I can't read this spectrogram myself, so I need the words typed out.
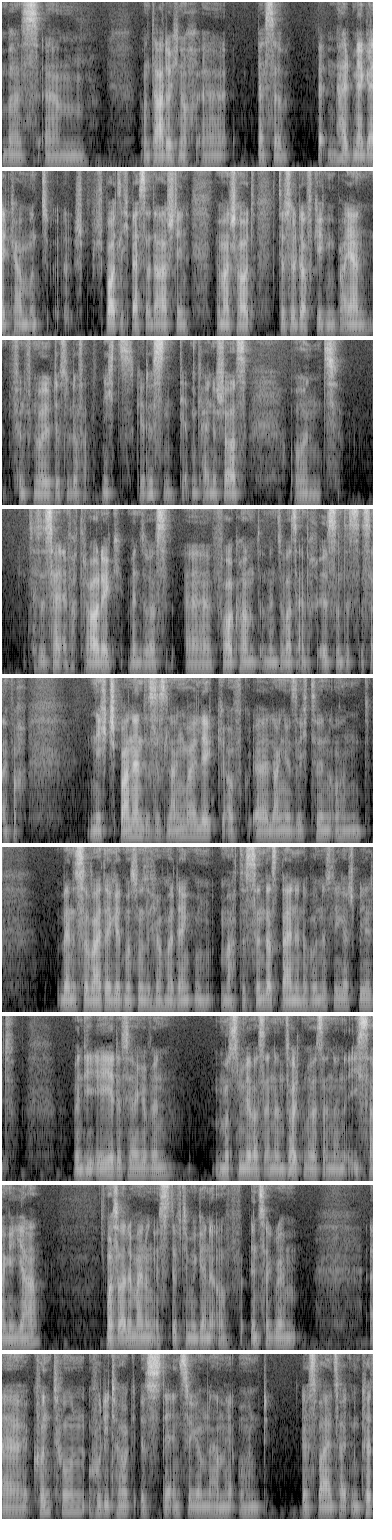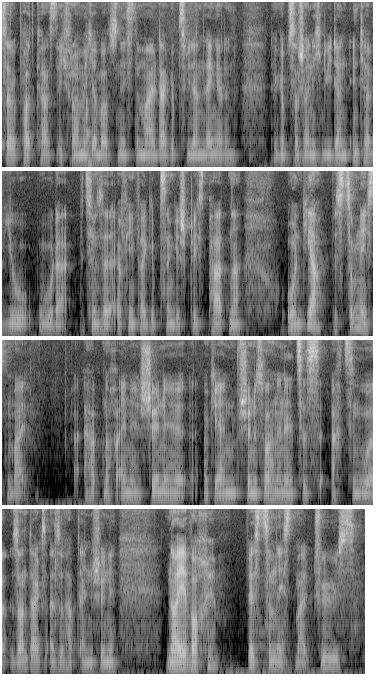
was ähm, und dadurch noch äh, besser halt mehr Geld haben und äh, sportlich besser dastehen. Wenn man schaut, Düsseldorf gegen Bayern 5-0, Düsseldorf hat nichts gerissen, die hatten keine Chance und das ist halt einfach traurig, wenn sowas äh, vorkommt und wenn sowas einfach ist und das ist einfach nicht spannend, es ist langweilig auf äh, lange Sicht hin und wenn es so weitergeht, muss man sich auch mal denken, macht es Sinn, dass Bayern in der Bundesliga spielt? Wenn die eh jedes Jahr gewinnen, müssen wir was ändern, sollten wir was ändern? Ich sage ja. Was eure Meinung ist, dürft ihr mir gerne auf Instagram äh, kundtun. Hoodie Talk ist der Instagram-Name und das war jetzt heute ein kürzerer Podcast. Ich freue mich aber aufs nächste Mal. Da gibt es wieder einen längeren. Da gibt es wahrscheinlich wieder ein Interview oder beziehungsweise auf jeden Fall gibt es einen Gesprächspartner. Und ja, bis zum nächsten Mal. Habt noch eine schöne, okay, ein schönes Wochenende. Jetzt ist 18 Uhr sonntags, also habt eine schöne neue Woche. Bis zum nächsten Mal. Tschüss.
